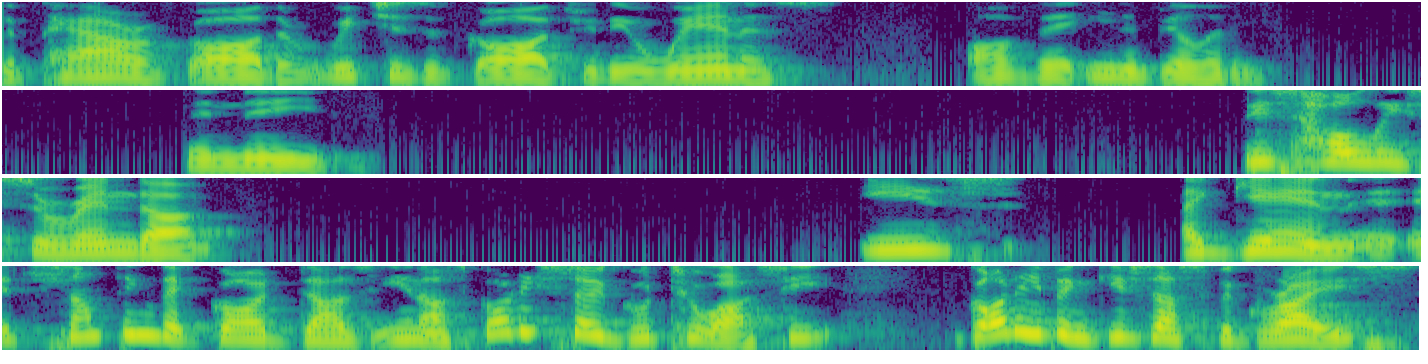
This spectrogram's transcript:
the power of God, the riches of God through the awareness of their inability, their need. This holy surrender is, again, it's something that God does in us. God is so good to us. He, God even gives us the grace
